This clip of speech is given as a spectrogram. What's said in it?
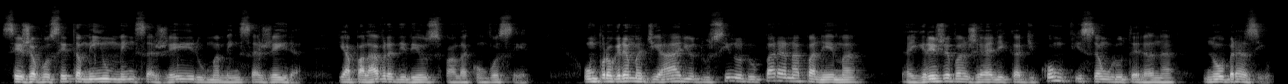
Seja você também um mensageiro, uma mensageira e a palavra de Deus fala com você. Um programa diário do Sino do Paranapanema, da Igreja Evangélica de Confissão Luterana no Brasil.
